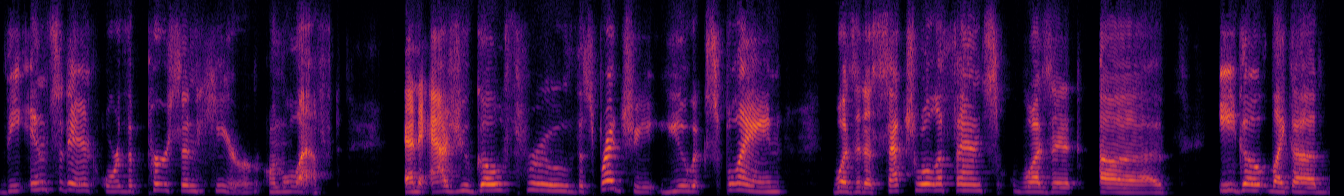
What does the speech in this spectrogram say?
the incident or the person here on the left. And as you go through the spreadsheet, you explain was it a sexual offense? Was it a ego, like a,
